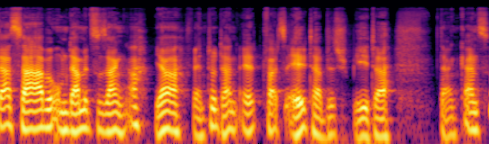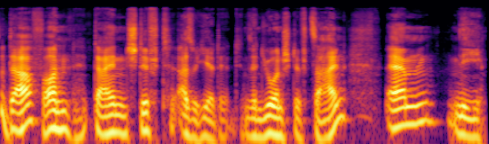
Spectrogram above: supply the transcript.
das habe, um damit zu sagen, ach ja, wenn du dann etwas älter bist später, dann kannst du davon deinen Stift, also hier den Seniorenstift zahlen. Ähm, nee,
